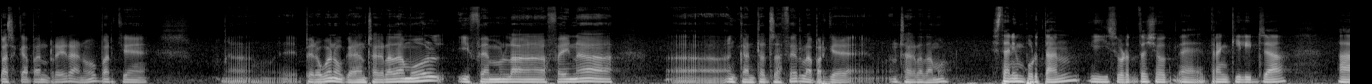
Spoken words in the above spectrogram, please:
pas cap enrere no? perquè eh, però bueno, que ens agrada molt i fem la feina eh, encantats de fer-la perquè ens agrada molt És tan important i sobretot això, eh, tranquil·litzar a,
